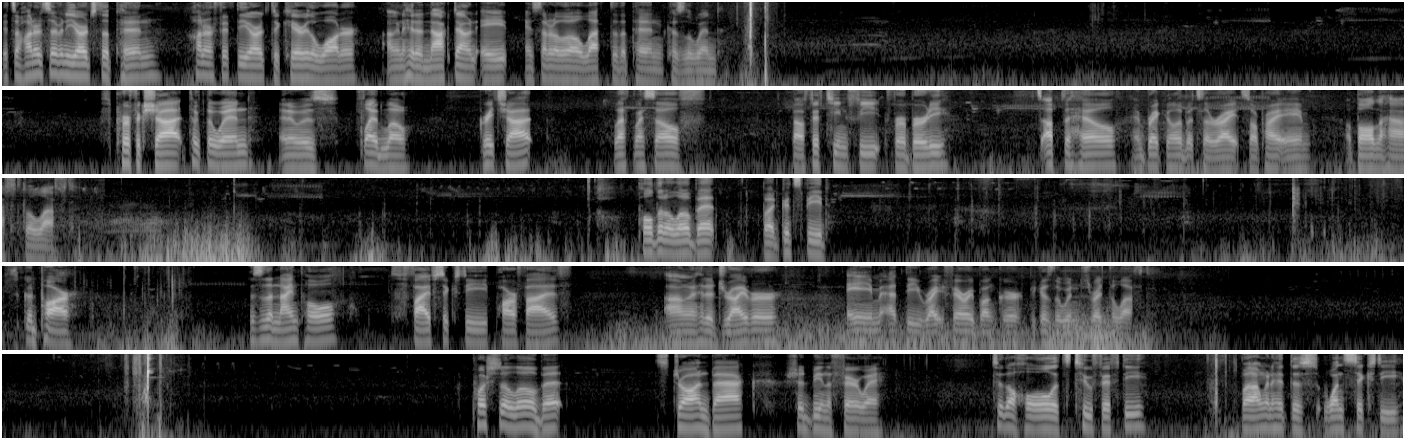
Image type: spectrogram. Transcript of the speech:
It's 170 yards to the pin, 150 yards to carry the water. I'm gonna hit a knockdown eight and set it a little left of the pin because of the wind. It's a perfect shot, took the wind and it was flight low. Great shot, left myself about 15 feet for a birdie. It's up the hill and breaking a little bit to the right, so I'll probably aim a ball and a half to the left. Pulled it a little bit, but good speed. It's a good par. This is the ninth hole. It's 560 par five. I'm gonna hit a driver, aim at the right fairway bunker because the wind is right to left. Pushed it a little bit. It's drawn back, should be in the fairway. To the hole, it's 250, but I'm gonna hit this 160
